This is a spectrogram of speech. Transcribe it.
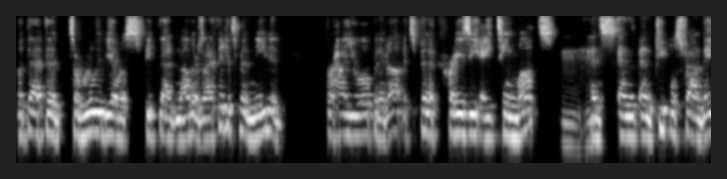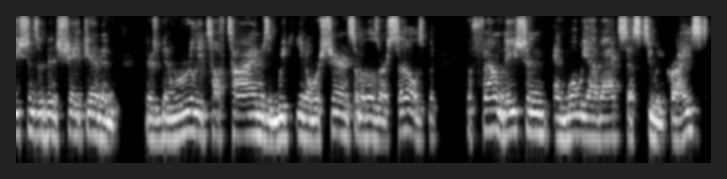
but that the, to really be able to speak that in others. And I think it's been needed for how you open it up. It's been a crazy 18 months mm-hmm. and, and, and people's foundations have been shaken and there's been really tough times and we, you know, we're sharing some of those ourselves, but the foundation and what we have access to in Christ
